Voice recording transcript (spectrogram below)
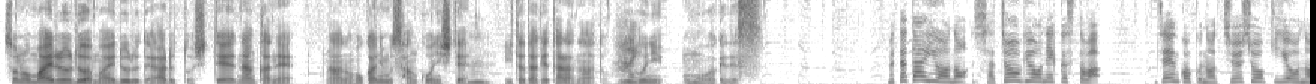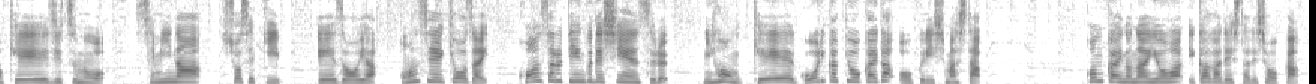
そのマイルールはマイルールであるとしてなんかねあの他にも参考にしてうん。いただけたらなというふうに思うわけです。無駄対応の社長業ネクストは全国の中小企業の経営実務をセミナー書籍映像や音声教材コンサルティングで支援する日本経営合理化協会がお送りしました。今回の内容はいかがでしたでしょうか？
